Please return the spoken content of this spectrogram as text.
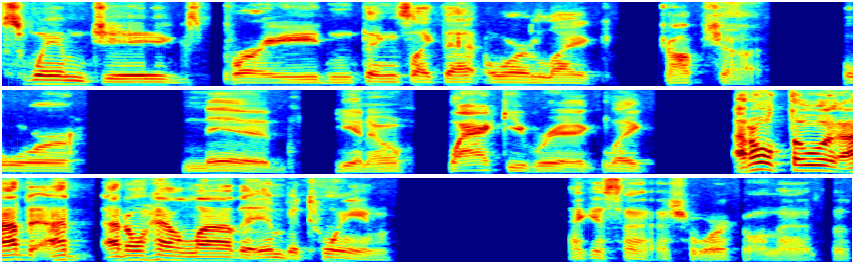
swim jigs, braid, and things like that, or like drop shot or Ned. You know, wacky rig. Like I don't throw it. I, I, I don't have a lot of the in between. I guess I, I, should work on that, but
